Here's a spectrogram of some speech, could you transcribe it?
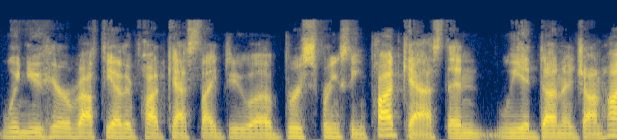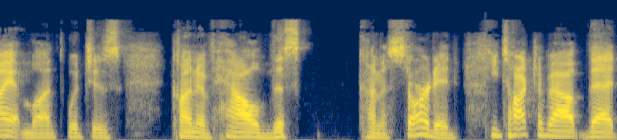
when you hear about the other podcast, I do a Bruce Springsteen podcast, and we had done a John Hiatt month, which is kind of how this kind of started. He talked about that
